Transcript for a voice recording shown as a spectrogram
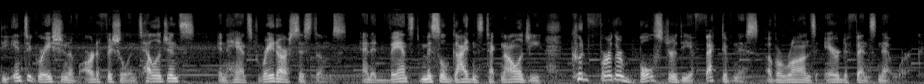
the integration of artificial intelligence, enhanced radar systems, and advanced missile guidance technology could further bolster the effectiveness of Iran's air defense network.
